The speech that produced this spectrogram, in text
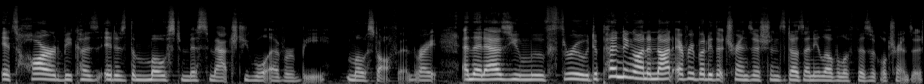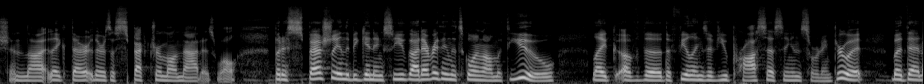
it's hard because it is the most mismatched you will ever be most often, right? And then as you move through, depending on, and not everybody that transitions does any level of physical transition, not like there, there's a spectrum on that as well. But especially in the beginning, so you've got everything that's going on with you, like of the the feelings of you processing and sorting through it, but then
